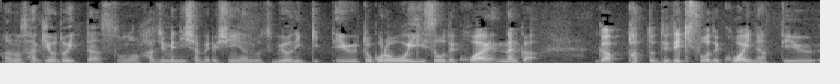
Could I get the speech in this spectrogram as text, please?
あの先ほど言ったその初めにしゃべる深夜のうつ病日記っていうところを言いそうで怖いなんかがパッと出てきそうで怖いなっていう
